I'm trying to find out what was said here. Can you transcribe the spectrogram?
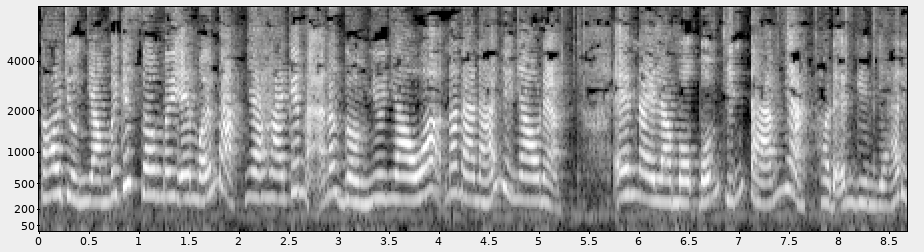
Coi trường nhầm với cái sơ mi em mới mặc nha. Hai cái mã nó gần như nhau á. Nó na ná như nhau nè. Em này là 1498 nha. Thôi để em ghim giá đi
